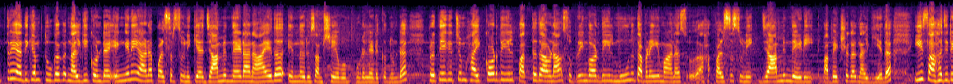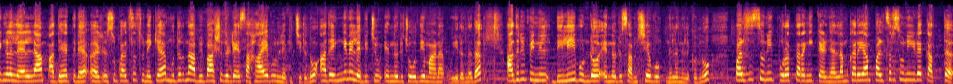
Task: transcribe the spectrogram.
ഇത്രയധികം തുക നൽകിക്കൊണ്ട് എങ്ങനെയാണ് പൾസർ സുനിക്ക് ജാമ്യം നേടാനായത് എന്നൊരു സംശയവും ഉടലെടുക്കുന്നുണ്ട്. പ്രത്യേകിച്ചും ഹൈക്കോടതിയിൽ പത്ത് തവണ സുപ്രീം കോടതിയിൽ മൂന്ന് തവണയുമാണ് സു- പൾസർ സുനി ജാമ്യം നേടി അപേക്ഷകൾ നൽകിയത്. ഈ സാഹചര്യങ്ങളിലെല്ലാം അദ്ദേഹത്തിന് ഏഹ്, സു- പൾസർ സുനിക്ക് മുതിർന്ന അഭിഭാഷകരുടെ സഹായവും ലഭിച്ചിരുന്നു. അതെങ്ങനെ ലഭിച്ചു എന്നൊരു ചോദ്യമാണ് ഉയരുന്നത്. അതിനു പിന്നിൽ ദിലീപ് ഉണ്ടോ എന്നൊരു സംശയവും നിലനിൽക്കുന്നു. പൾസർ സുനി പുറത്തിറങ്ങിക്കഴിഞ്ഞാൽ നമുക്കറിയാം പൾസർ സുനിയുടെ കത്ത്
